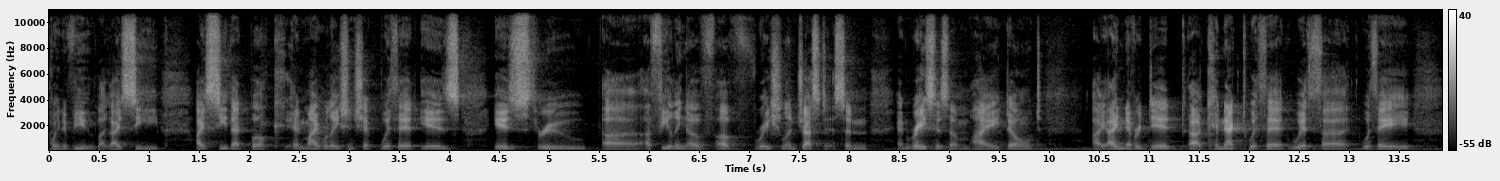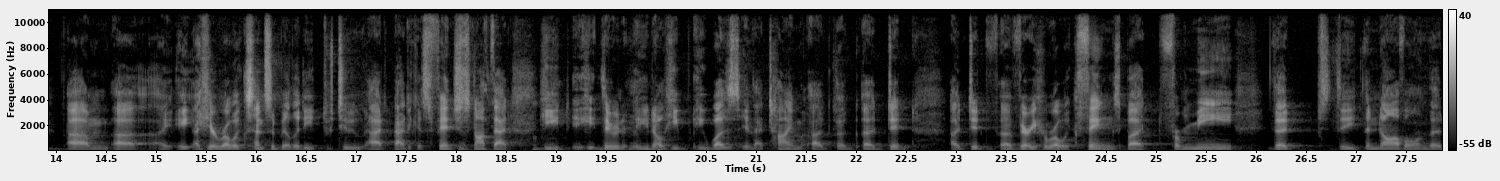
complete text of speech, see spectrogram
point of view. Like I see I see that book, and my relationship with it is is through uh, a feeling of, of racial injustice and and racism. I don't. I, I never did uh, connect with it with uh, with a um, uh, a, a, heroic sensibility to, to Atticus Finch. It's not that he, he there, you know, he, he was in that time uh, uh, uh did uh, did uh, very heroic things, but for me, the the, the novel and the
